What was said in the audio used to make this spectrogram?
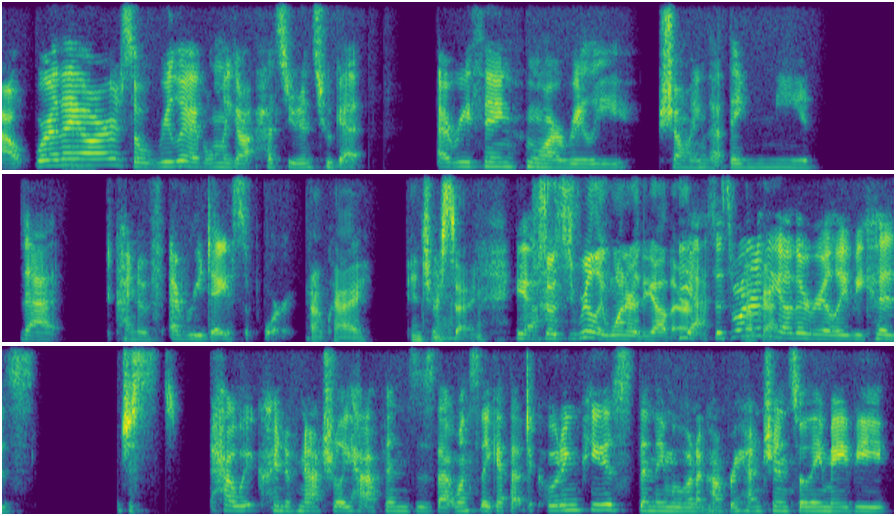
out where they Yeah. are. So really, I've only got had students who get everything who are really showing that they need that kind of everyday support. Okay. Interesting. Yeah. So it's really one or the other. Yes, it's one or the other really because just how it kind of naturally happens is that once they get that decoding piece, then they move on to Mhm. comprehension. So they may be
